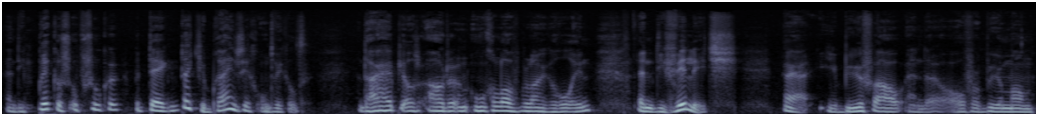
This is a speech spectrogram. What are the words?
En die prikkels opzoeken betekent dat je brein zich ontwikkelt. Daar heb je als ouder een ongelooflijk belangrijke rol in. En die village, nou ja, je buurvrouw en de overbuurman,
